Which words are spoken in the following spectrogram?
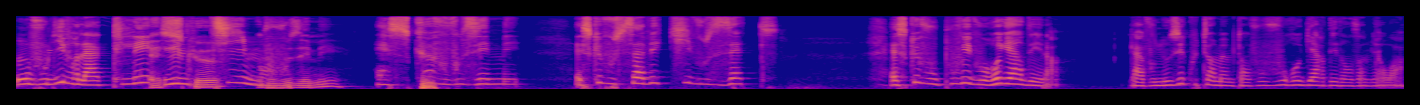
On vous livre la clé Est-ce que ultime. Vous vous aimez? Est-ce que vous vous aimez? Est-ce que vous savez qui vous êtes? Est-ce que vous pouvez vous regarder là? Là, vous nous écoutez en même temps, vous vous regardez dans un miroir.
